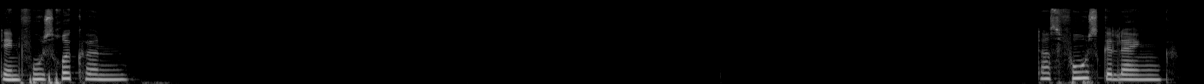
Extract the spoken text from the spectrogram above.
Den Fußrücken. das Fußgelenk.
